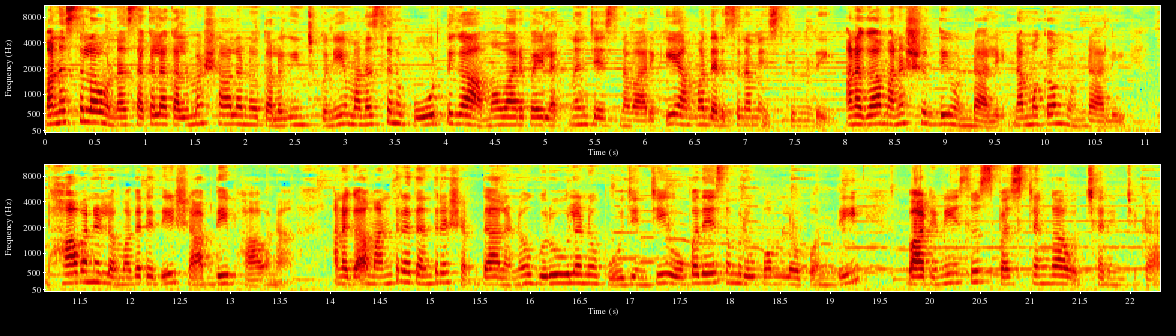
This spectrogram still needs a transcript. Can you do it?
మనస్సులో ఉన్న సకల కల్మషాలను తొలగించుకుని మనస్సును పూర్తిగా అమ్మవారిపై లగ్నం చేసిన వారికి అమ్మ దర్శనం ఇస్తుంది. అనగా మనశ్శుద్ధి ఉండాలి నమ్మకం ఉండాలి. భావనలో మొదటిది శాబ్దీ భావన. అనగా మంత్రతంత్ర శబ్దాలను గురువులను పూజించి ఉపదేశం రూపంలో పొంది వాటిని సుస్పష్టంగా ఉచ్చరించుట.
